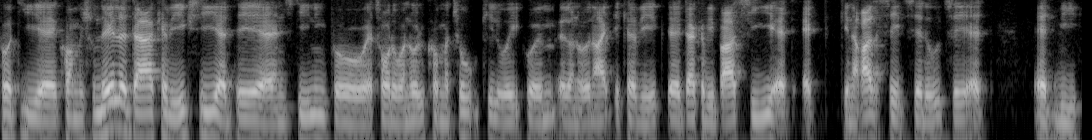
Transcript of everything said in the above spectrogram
På de øh, konventionelle, der kan vi ikke sige, at det er en stigning på, jeg tror det var 0,2 kilo EKM eller noget. Nej, det kan vi ikke. Øh, der kan vi bare sige, at, at generelt set ser det ud til, at, at vi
